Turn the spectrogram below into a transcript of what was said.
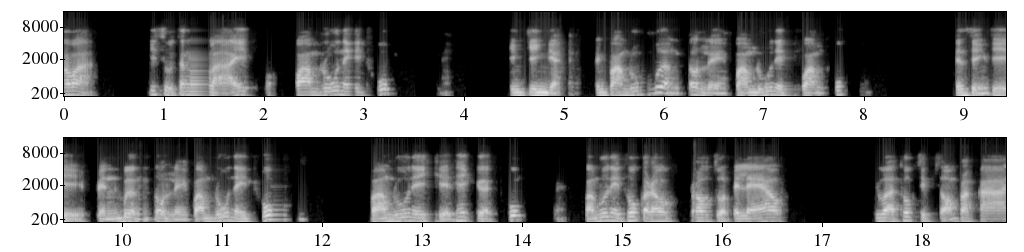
าว่าพิสูจน์ทั้งหลายความรู้ในทุกจริง ๆ เนี่ย เป็นความรู้เบื้องต้นเลย ความรู้ในความทุกข์เป็นสิ่งที่เป็นเบื้องต้นเลย ความรู้ในทุกความรู้ในเหตุให้เกิดทุก ความรู้ในทุกเราเราตรวจไปแล้วที่ว่าทุกสิบสองประการ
